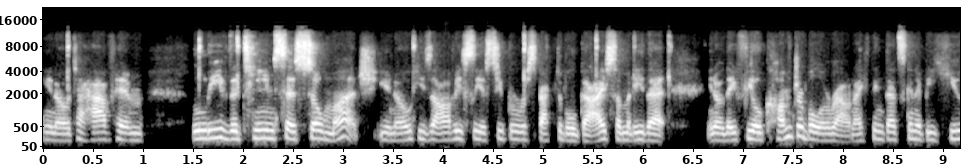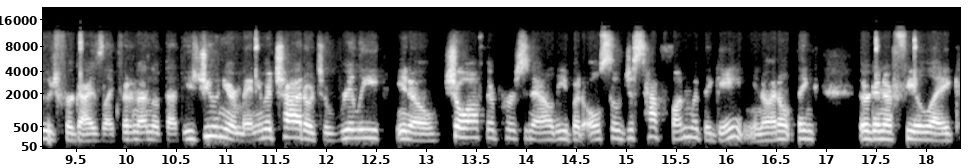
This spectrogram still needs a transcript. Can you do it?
you know, to have him leave the team says so much. You know, he's obviously a super respectable guy, somebody that, you know, they feel comfortable around. I think that's going to be huge for guys like Fernando Tatis Jr., Manny Machado to really, you know, show off their personality, but also just have fun with the game. You know, I don't think they're going to feel like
